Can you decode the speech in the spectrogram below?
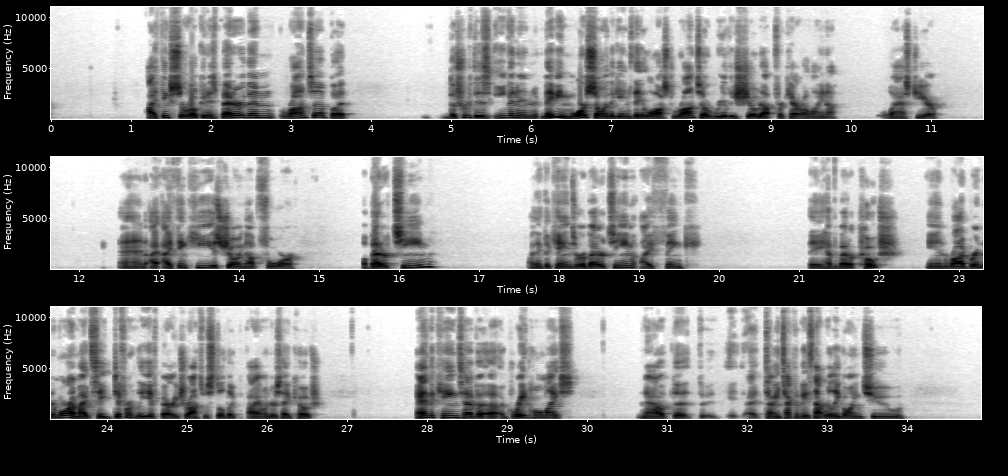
I think Sorokin is better than Raanta, but the truth is, even in maybe more so in the games they lost, Raanta really showed up for Carolina last year. And I, I think he is showing up for a better team. I think the Canes are a better team. I think they have a better coach in Rod Brind'Amour. I might say differently if Barry Trotz was still the Islanders head coach. And the Canes have a, a great home ice. Now, the, the, I mean, technically, it's not really going to.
